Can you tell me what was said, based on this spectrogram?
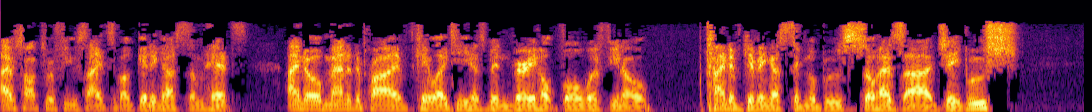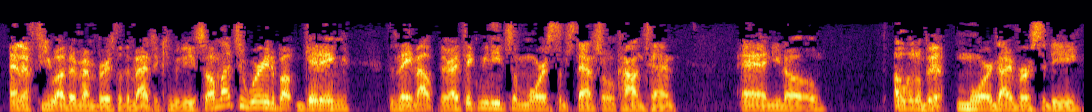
I've talked to a few sites about getting us some hits. I know Mana Deprived KYT has been very helpful with, you know, kind of giving us signal boosts. So has uh, Jay Bush and a few other members of the Magic community. So I'm not too worried about getting the name out there. I think we need some more substantial content and, you know, a little bit more diversity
